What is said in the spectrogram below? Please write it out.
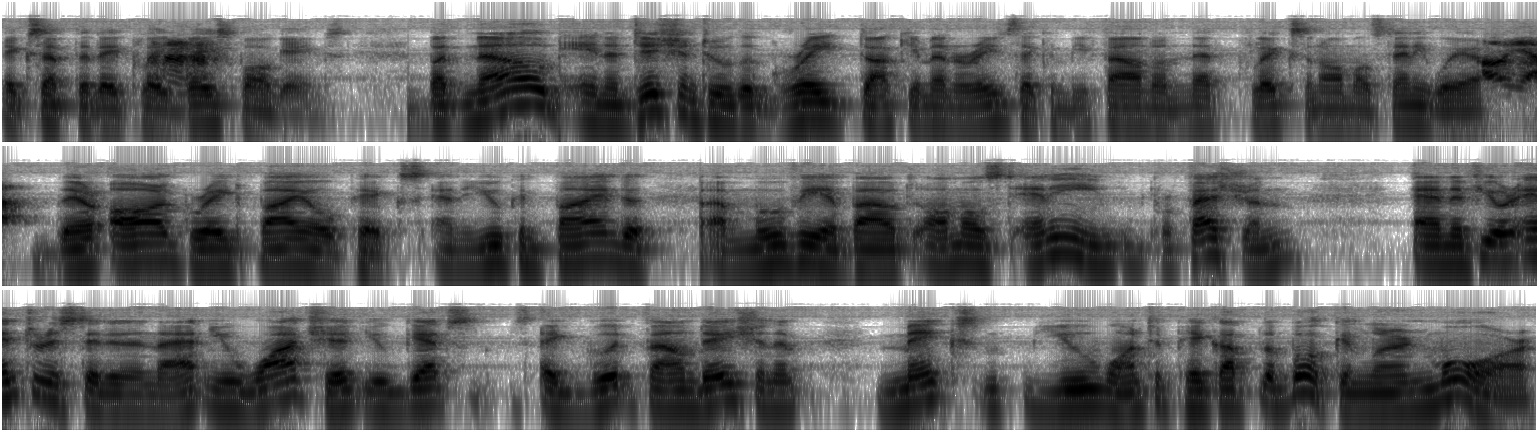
except that they played ah. baseball games. But now, in addition to the great documentaries that can be found on Netflix and almost anywhere, oh, yeah. there are great biopics, and you can find a, a movie about almost any profession and if you're interested in that, you watch it, you get a good foundation that makes you want to pick up the book and learn more.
